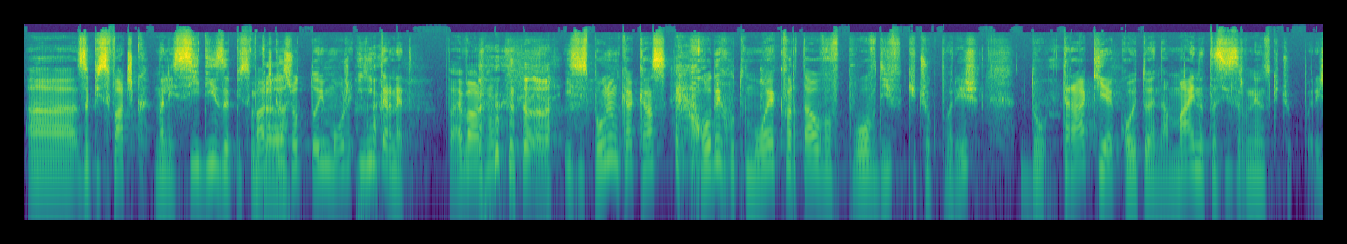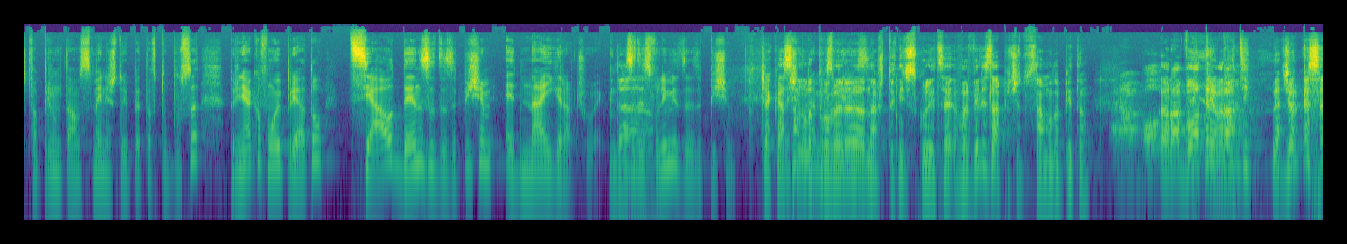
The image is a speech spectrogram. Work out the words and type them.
а, записвачка, нали, CD записвачка, Да. защото той може и интернет. Това е важно. И си спомням как аз ходех от моя квартал в Пловдив, Кичук Париж, до Тракия, който е на майната си сравнен с Кичук Париж. Това примерно там сменяш 105 автобуса. При някакъв мой приятел цял ден, за да запишем една игра, човек. Да. За да свалим и да запишем. Чакай, аз само да проверя експириенс. нашето техническо лице. Върви ли запичето, само да питам? Работа. Работи, брат. Работи. Джурка се.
